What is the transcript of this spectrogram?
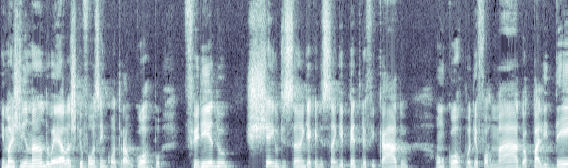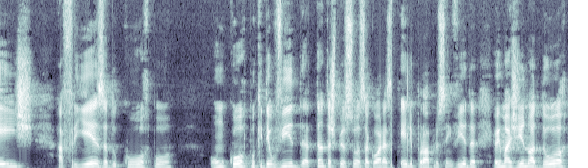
imaginando elas que fossem encontrar um corpo ferido, cheio de sangue, aquele sangue petrificado, um corpo deformado, a palidez, a frieza do corpo, um corpo que deu vida a tantas pessoas, agora ele próprio sem vida. Eu imagino a dor,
